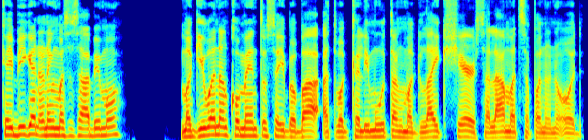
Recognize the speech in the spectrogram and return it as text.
Kaibigan, anong masasabi mo? Magiwan ng komento sa ibaba at huwag kalimutang mag-like, share. Salamat sa panonood.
